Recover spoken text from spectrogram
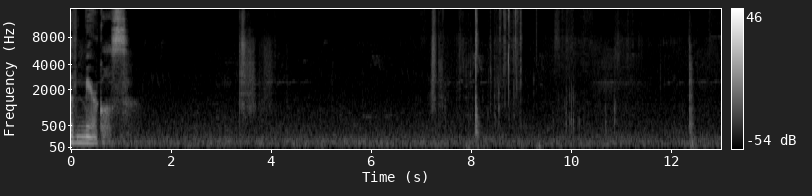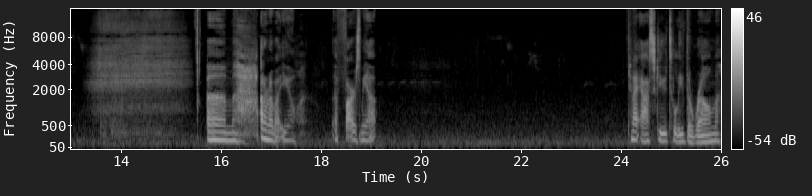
of miracles. Um, I don't know about you. That fires me up. Can I ask you to leave the realm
